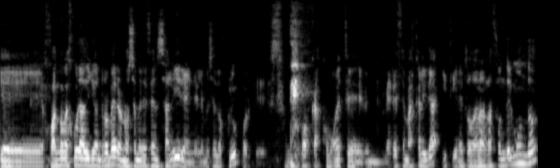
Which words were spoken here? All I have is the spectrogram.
Que Juan Gómez Jurado y John Romero no se merecen salir en el MS2 Club porque un podcast como este merece más calidad y tiene toda la razón del mundo.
